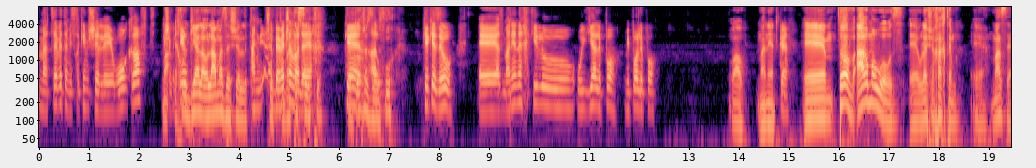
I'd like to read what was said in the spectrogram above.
מעצב את המשחקים של וורקראפט. מה, איך הוא הגיע לעולם הזה של אני של באמת שאני לא יודע איך. כן, אז- הוא. כן, כן, זה הוא. אה, אז מעניין איך כאילו הוא הגיע לפה, מפה לפה. וואו, מעניין. כן. אה, טוב, ארמור וורז, אולי שכחתם אה, מה זה,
